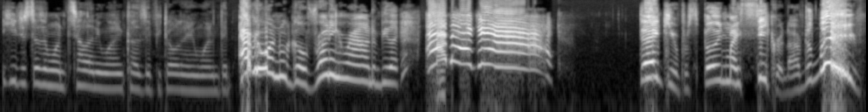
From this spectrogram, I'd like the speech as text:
He just doesn't want to tell anyone because if he told anyone, then everyone would go running around and be like, Oh my god! Thank you for spilling my secret. I have to leave!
